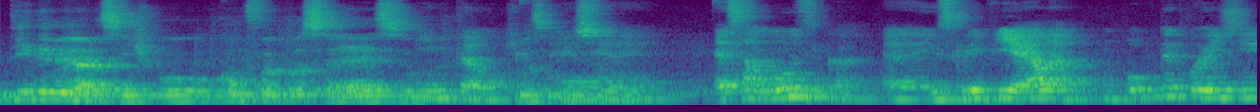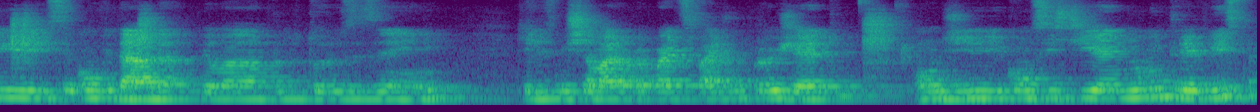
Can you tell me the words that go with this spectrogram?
entender melhor, assim, tipo, como foi o processo. Então. que você pensou. É, essa música, é, eu escrevi ela um pouco depois de ser convidada pela produtora ZZN que eles me chamaram para participar de um projeto onde consistia em uma entrevista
